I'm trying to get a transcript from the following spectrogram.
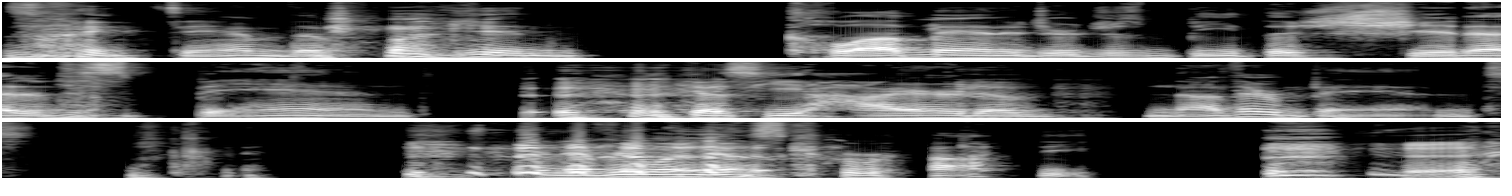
It's like, damn, the fucking club manager just beat the shit out of this band because he hired a- another band, and everyone knows karate. yeah.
